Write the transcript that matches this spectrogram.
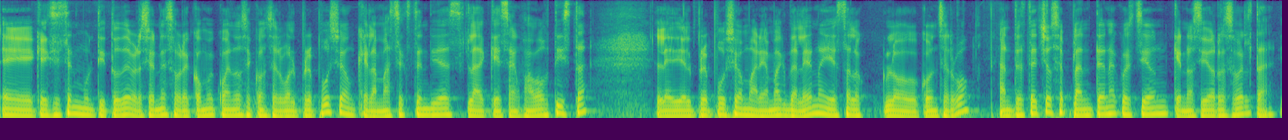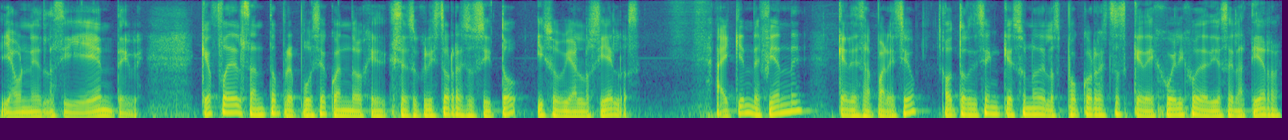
eh, que existen multitud de versiones sobre cómo y cuándo se conservó el prepucio, aunque la más extendida es la que San Juan Bautista le dio el prepucio a María Magdalena y esta lo, lo conservó. Ante este hecho se plantea una cuestión que no ha sido resuelta y aún es la siguiente, güey. ¿Qué fue del santo prepucio cuando Je- Jesucristo resucitó y subió a los cielos? Hay quien defiende que desapareció. Otros dicen que es uno de los pocos restos que dejó el Hijo de Dios en la tierra.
